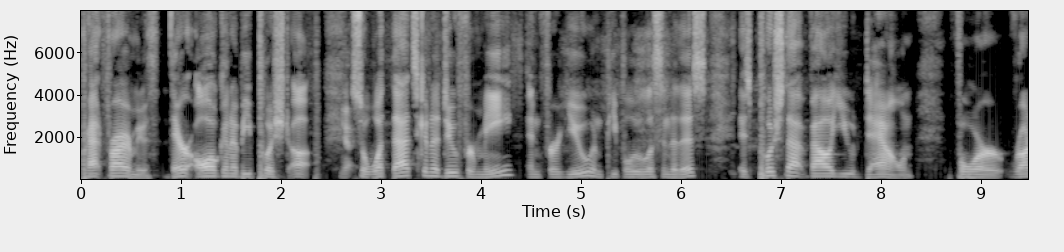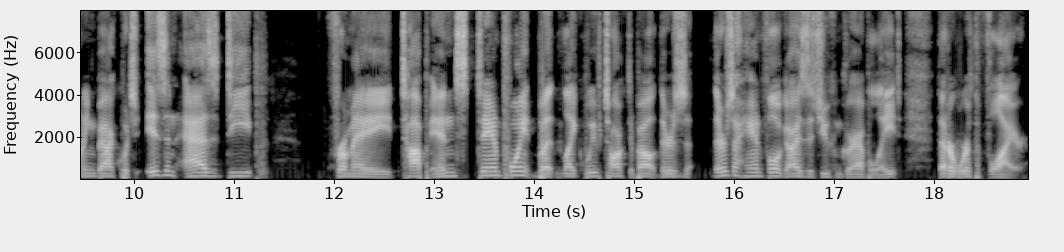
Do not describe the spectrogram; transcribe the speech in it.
Pat Freiermuth, they're all going to be pushed up. Yeah. So what that's going to do for me and for you and people who listen to this is push that value down for running back, which isn't as deep from a top end standpoint, but like we've talked about, there's there's a handful of guys that you can grab late that are worth a flyer.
